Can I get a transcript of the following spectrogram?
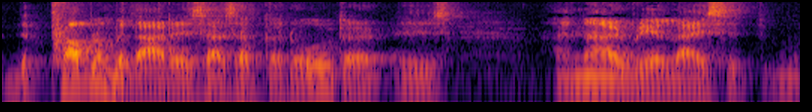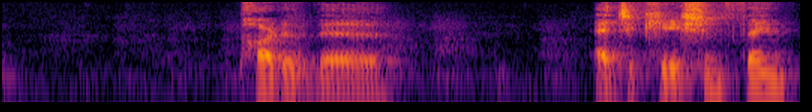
the problem with that is, as I've got older, is I now realise that part of the education thing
